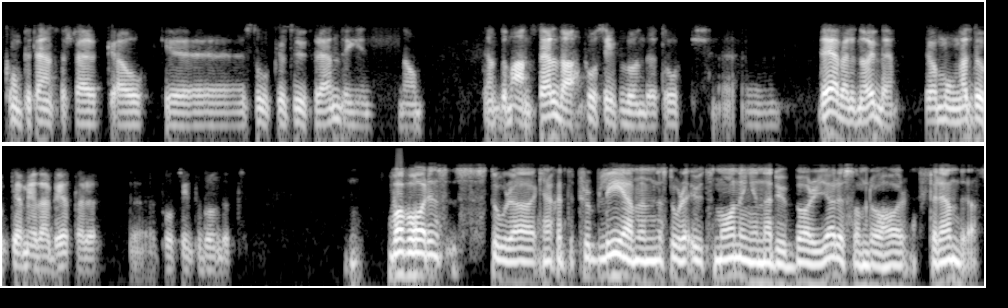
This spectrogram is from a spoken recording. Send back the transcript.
kompetensförstärka och eh, stor kulturförändring inom de anställda på simförbundet och eh, det är jag väldigt nöjd med. Vi har många duktiga medarbetare eh, på simförbundet. Vad var den stora, kanske inte problem, men den stora utmaningen när du började som då har förändrats?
